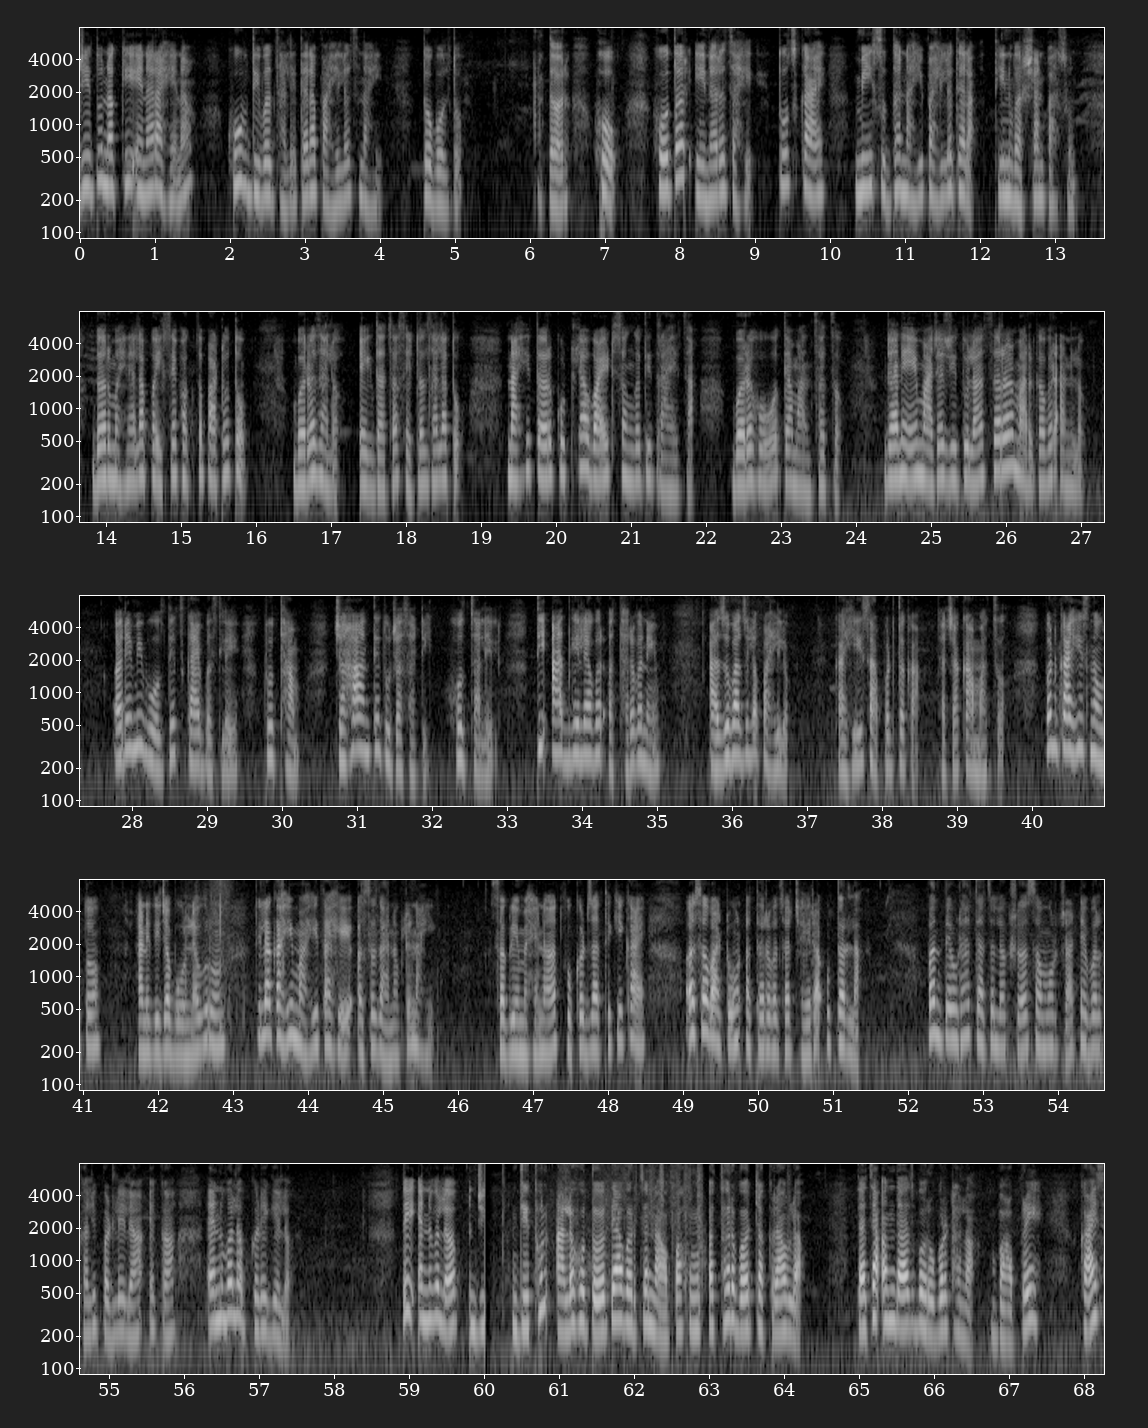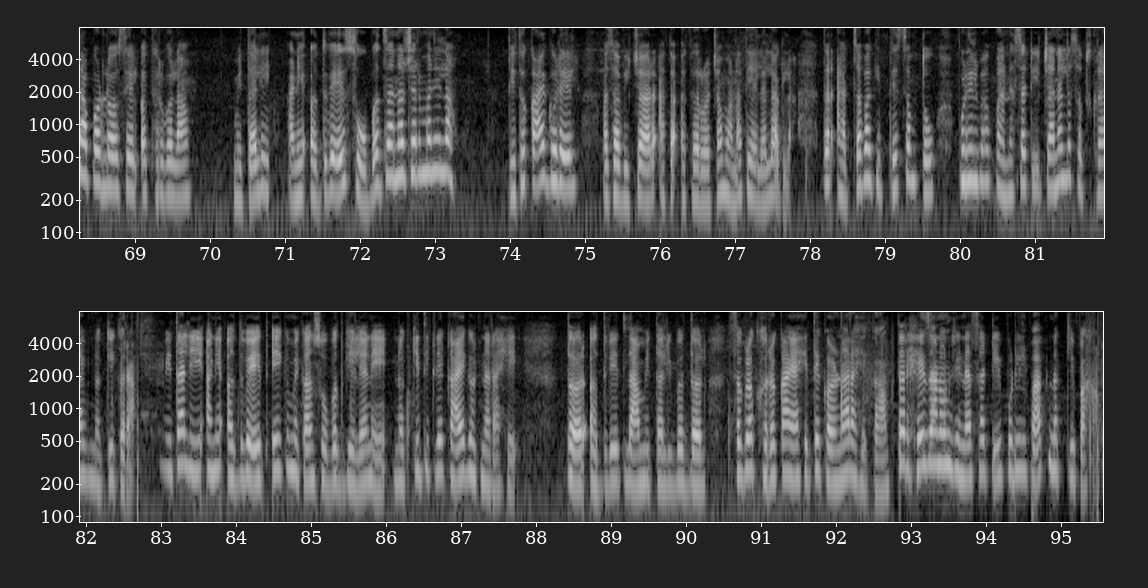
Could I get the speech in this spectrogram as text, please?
जितू नक्की येणार आहे ना? खूप दिवस झाले त्याला पाहिलंच नाही. तो बोलतो तर हो. हो तर येणारच आहे. तूच काय? मी सुद्धा नाही पाहिलं त्याला तीन वर्षांपासून. दर महिन्याला पैसे फक्त पाठवतो. बरं झालं. एकदाचा सेटल झाला तो. नाहीतर कुठल्या वाईट संगतीत राहायचा? बरं हो त्या माणसाचं. ज्याने माझ्या जितूला सरळ मार्गावर आणलं. अरे मी बोलतेच काय बसले? तू थांब. चहा आणते तुझ्यासाठी. हो चालेल. ती आत गेल्यावर अथर्वने आजूबाजूला पाहिलं. काही सापडतं का त्याच्या कामाचं? पण काहीच नव्हतं. आणि तिच्या बोलण्यावरून तिला काही माहीत आहे असं जाणवलं नाही. सगळी मेहनत फुकट जाते की काय? असं वाटून अथर्वचा चेहरा उतरला. पण तेवढ्यात त्याचं लक्ष समोरच्या टेबलखाली पडलेल्या एका एनवलपकडे गेलं. ते एनवलप जी जिथून आलं होतं त्यावरचं नाव पाहून अथर्व चक्रावला. त्याचा अंदाज बरोबर ठरला. बापरे! काय सापडलं असेल अथर्वला? मिताली आणि अद्वे सोबत जाणार जर्मनीला? तिथं काय घडेल? असा विचार आता अथर्वच्या मनात यायला लागला. तर आजचा भाग इथेच संपतो. पुढील भाग पाहण्यासाठी चॅनलला सबस्क्राईब नक्की करा. मिताली आणि अद्वैत एकमेकांसोबत गेल्याने नक्की तिकडे काय घडणार आहे? तर अद्वैतला मितालीबद्दल सगळं खरं काय आहे ते कळणार आहे का? तर हे जाणून घेण्यासाठी पुढील भाग नक्की पहा.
